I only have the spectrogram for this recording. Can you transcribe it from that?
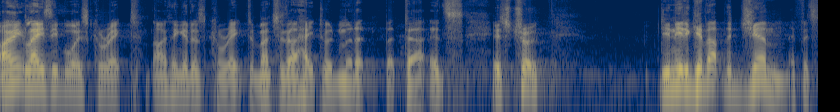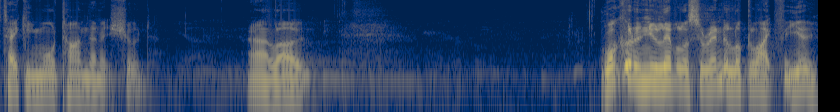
I think La-Z-Boy is correct. I think it is correct, as much as I hate to admit it, but uh, it's, it's true. Do you need to give up the gym if it's taking more time than it should? Hello. What could a new level of surrender look like for you?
